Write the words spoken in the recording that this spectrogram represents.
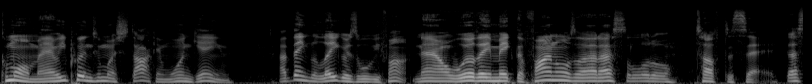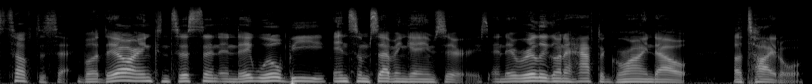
Come on, man. We putting too much stock in one game. I think the Lakers will be fine. Now, will they make the finals? Uh, that's a little tough to say. That's tough to say. But they are inconsistent and they will be in some seven game series. And they're really going to have to grind out a title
